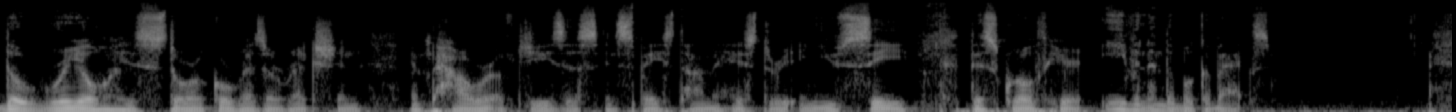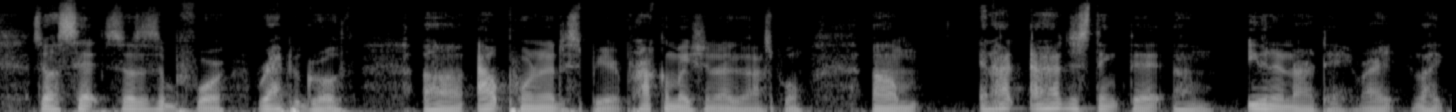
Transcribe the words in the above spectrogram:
the real historical resurrection and power of Jesus in space, time, and history. And you see this growth here even in the book of Acts. So I said, so as I said before, rapid growth, uh, outpouring of the Spirit, proclamation of the gospel, um, and I, and I just think that um, even in our day, right, like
